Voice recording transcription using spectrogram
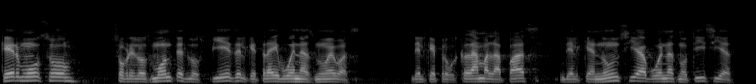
Qué hermoso sobre los montes los pies del que trae buenas nuevas, del que proclama la paz, del que anuncia buenas noticias,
